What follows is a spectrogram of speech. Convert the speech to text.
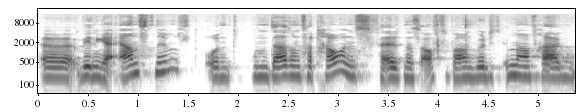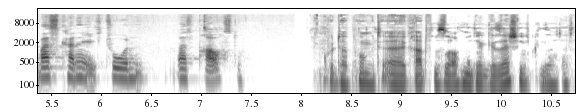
äh, weniger ernst nimmst. Und um da so ein Vertrauensverhältnis aufzubauen, würde ich immer fragen, was kann ich tun, was brauchst du? Guter Punkt, äh, gerade was du auch mit der Gesellschaft gesagt hast.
